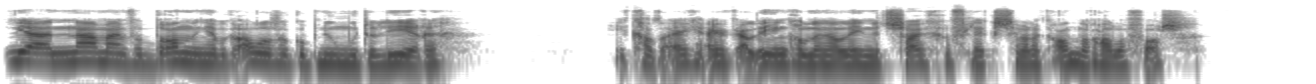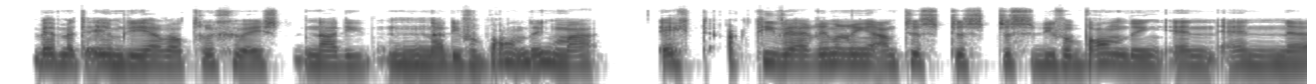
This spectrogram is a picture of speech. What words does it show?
Ja, na mijn verbranding heb ik alles ook opnieuw moeten leren. Ik had eigenlijk alleen, en alleen het zuigreflex terwijl ik anderhalf was. Ben met de EMDR wel terug geweest na die, na die verbranding, maar echt actieve herinneringen aan tussen, tussen, tussen die verbranding en, en, uh,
